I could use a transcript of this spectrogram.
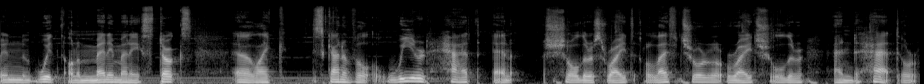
in with on many many stocks uh, like this kind of a weird head and shoulders right? Left shoulder right shoulder and head or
